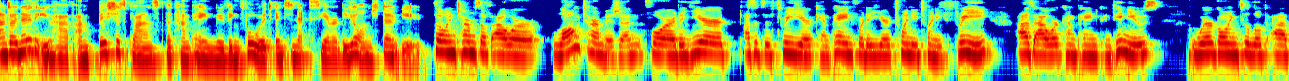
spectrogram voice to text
And I know that you have ambitious plans for the campaign moving forward into next year and beyond, don't you? So, in terms of our long term vision for the year, as it's a three year campaign for the year 2023, as our campaign continues, We're going to look at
